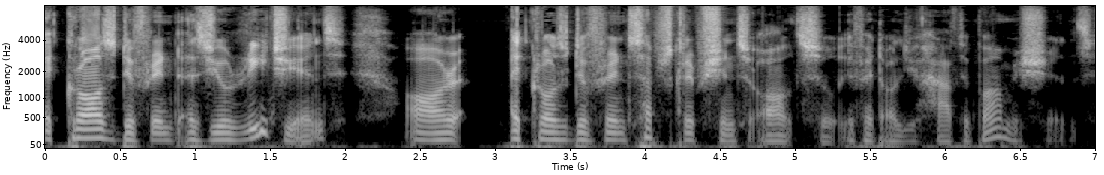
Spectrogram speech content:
across different Azure regions or across different subscriptions also if at all you have the permissions.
